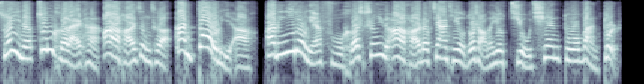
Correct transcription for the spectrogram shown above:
所以呢，综合来看，二孩政策按道理啊，二零一六年符合生育二孩的家庭有多少呢？有九千多万对儿。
